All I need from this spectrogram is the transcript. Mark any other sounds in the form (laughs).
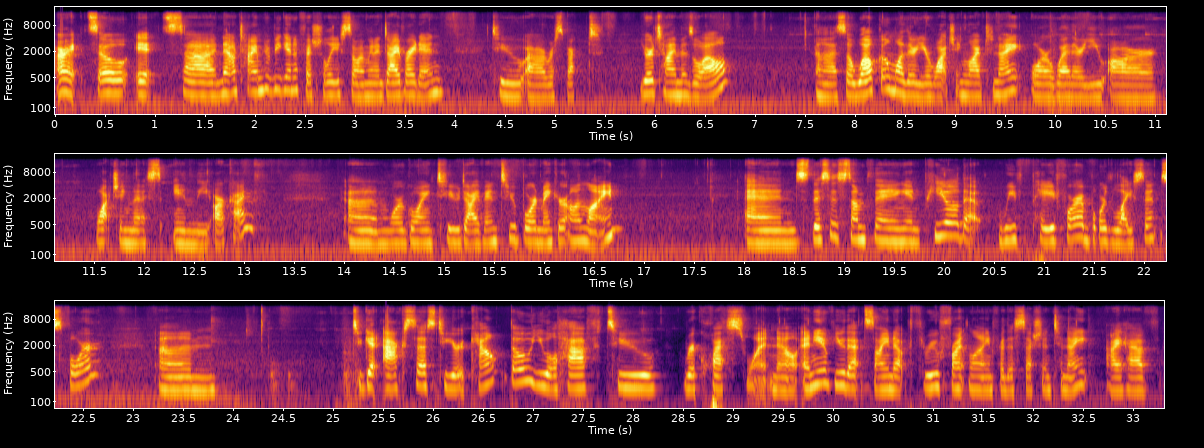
All right, so it's uh, now time to begin officially, so I'm going to dive right in to uh, respect your time as well. Uh, so, welcome whether you're watching live tonight or whether you are watching this in the archive. Um, we're going to dive into Boardmaker Online. And this is something in Peel that we've paid for a board license for. Um, to get access to your account, though, you will have to request one. Now, any of you that signed up through Frontline for this session tonight, I have,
